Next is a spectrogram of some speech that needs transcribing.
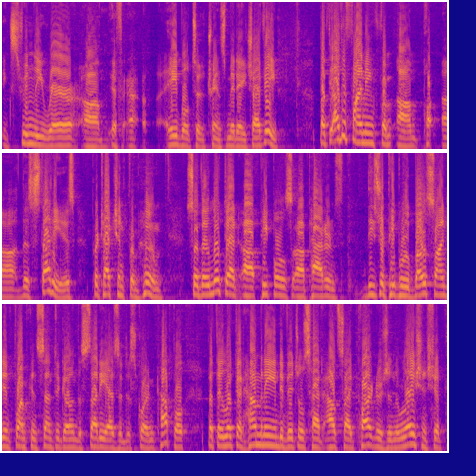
extremely rare um, if uh, able to transmit HIV. But the other finding from um, uh, this study is protection from whom. So they looked at uh, people's patterns. These are people who both signed informed consent to go in the study as a discordant couple, but they looked at how many individuals had outside partners in the relationship.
